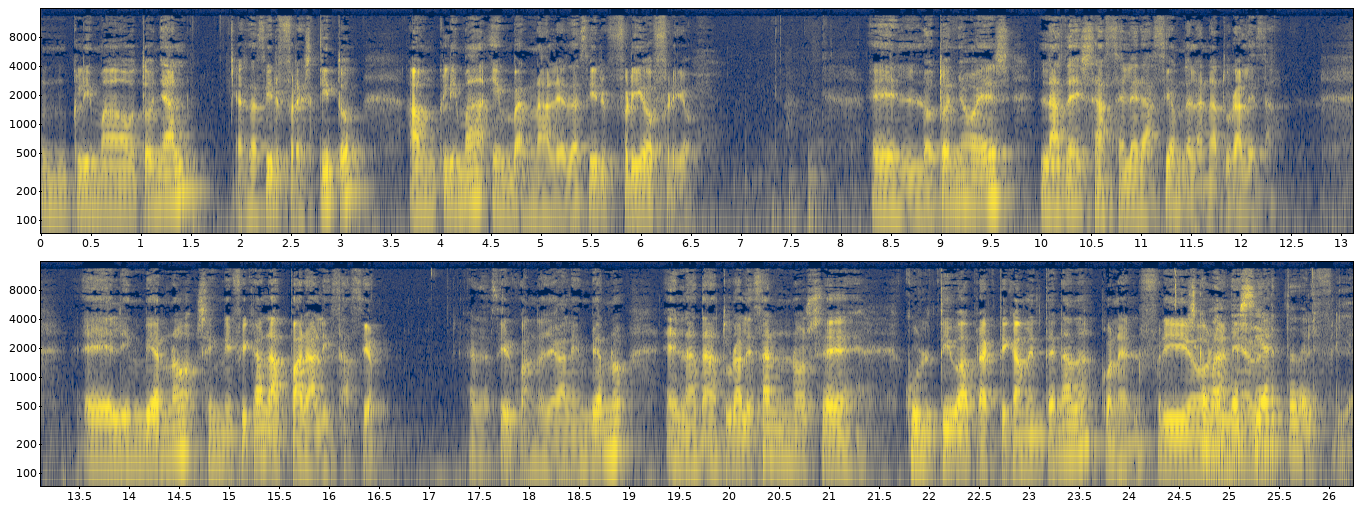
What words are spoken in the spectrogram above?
un clima otoñal, es decir, fresquito, a un clima invernal, es decir, frío frío. El otoño es la desaceleración de la naturaleza. El invierno significa la paralización. Es decir, cuando llega el invierno en la naturaleza no se cultiva prácticamente nada con el frío. Es como el desierto del frío,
